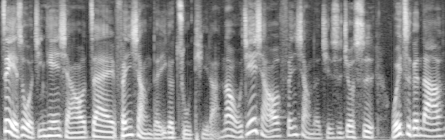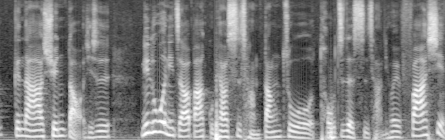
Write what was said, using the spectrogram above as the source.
这也是我今天想要再分享的一个主题啦。那我今天想要分享的，其实就是我一直跟大家跟大家宣导，其实你如果你只要把股票市场当做投资的市场，你会发现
